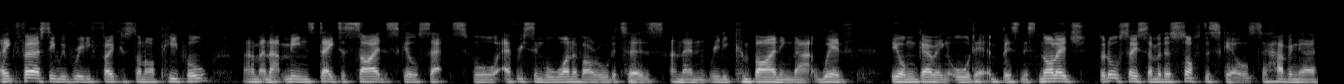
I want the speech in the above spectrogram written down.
I think firstly we've really focused on our people, um, and that means data science skill sets for every single one of our auditors, and then really combining that with the ongoing audit and business knowledge, but also some of the softer skills. So having a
